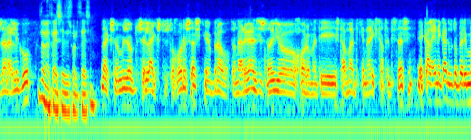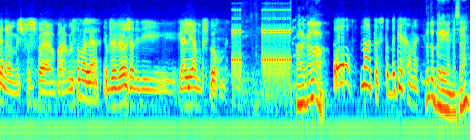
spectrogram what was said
Ζαραλίκου. Δεν με φέρεις σε δύσκολη θέση. Εντάξει, νομίζω από τους ελάχιστους στο χώρο σας και μπράβο. Το να εργάζεσαι στον ίδιο χώρο με τη Σταμάτη και να έχεις αυτή τη στάση. Ε, καλά, είναι κάτι που το περιμέναμε εμείς που σας παρακολουθούμε, αλλά επιβεβαιώσατε την καλή άποψη που έχουμε. Παρακαλώ. Ω, Νάτος, τον πετύχαμε. Δεν το περίμενες, ε;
